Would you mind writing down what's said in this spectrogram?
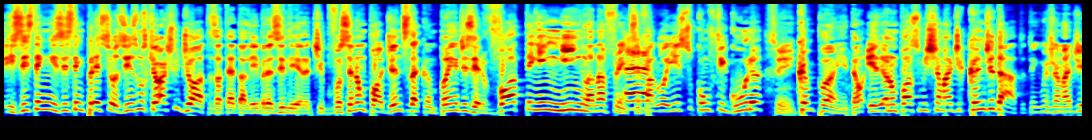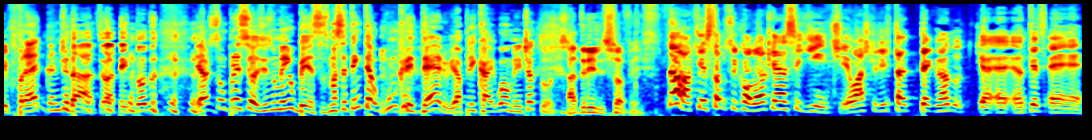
existem, existem preciosismos que eu acho idiotas até da lei brasileira. Tipo, você não pode, antes da campanha, dizer votem em mim lá na frente. É. Você falou isso, configura campanha. Então, eu não posso me chamar de candidato, eu tenho que me chamar de pré-candidato. Tem todo. Eu acho que são preciosismos meio bestas, mas você tem que ter algum critério e aplicar igualmente a todos. Adrilho, sua vez. Não, a questão que se coloca é a seguinte: eu acho que a gente está pegando, é, é, é,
